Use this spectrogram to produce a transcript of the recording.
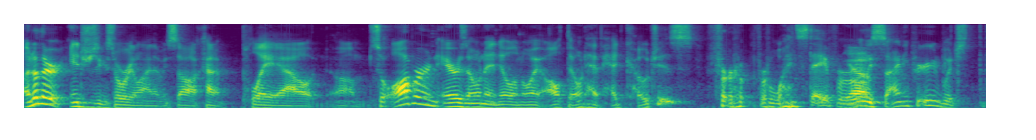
another interesting storyline that we saw kind of play out. Um, so Auburn, Arizona, and Illinois all don't have head coaches for for Wednesday for Yeah. early signing period, which the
